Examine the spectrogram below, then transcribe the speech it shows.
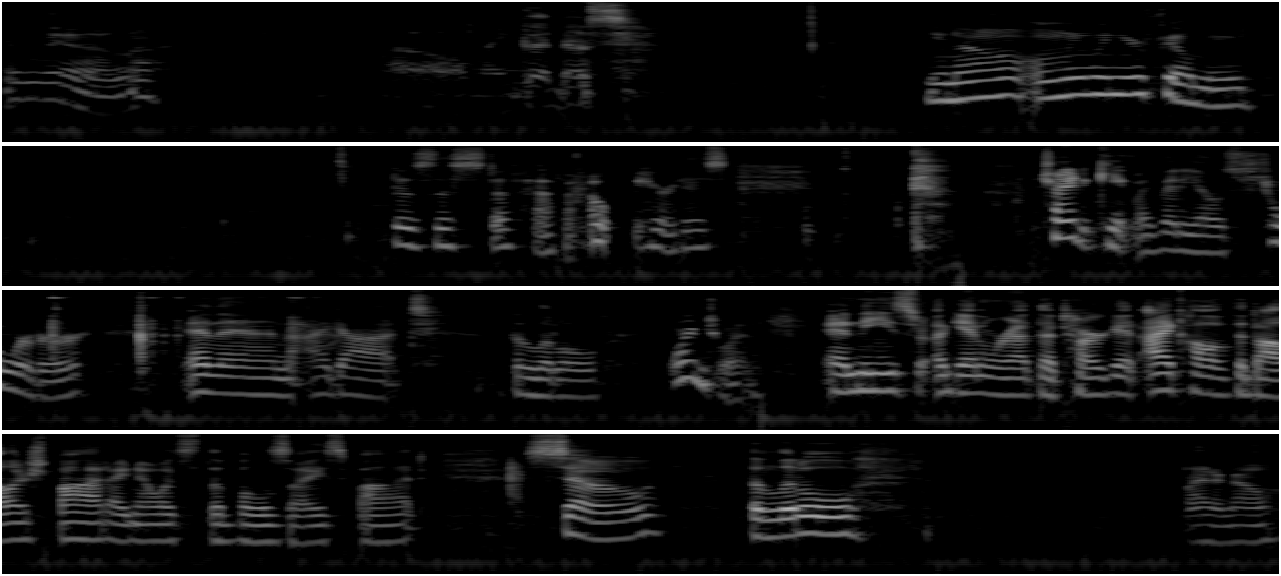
and then oh my goodness. You know, only when you're filming does this stuff happen. Oh, here it is. Try to keep my videos shorter. And then I got the little orange one. And these, again, we're at the Target. I call it the dollar spot. I know it's the bullseye spot. So, the little, I don't know,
